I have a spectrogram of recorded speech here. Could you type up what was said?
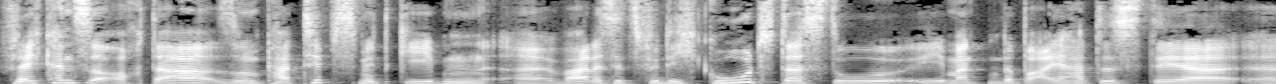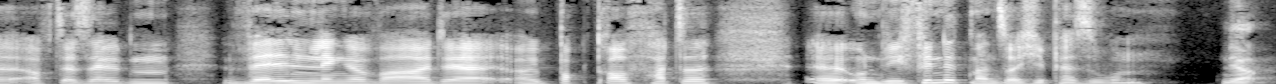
Vielleicht kannst du auch da so ein paar Tipps mitgeben. Äh, war das jetzt für dich gut, dass du jemanden dabei hattest, der äh, auf derselben Wellenlänge war, der Bock drauf hatte? Äh, und wie findet man solche Personen? Ja,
